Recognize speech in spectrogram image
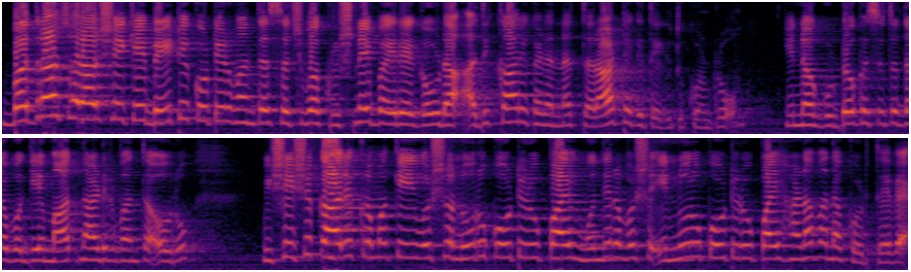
ಭದ್ರಾ ಜಲಾಶಯಕ್ಕೆ ಭೇಟಿ ಕೊಟ್ಟಿರುವಂತಹ ಸಚಿವ ಕೃಷ್ಣ ಬೈರೇಗೌಡ ಅಧಿಕಾರಿಗಳನ್ನ ತರಾಟೆಗೆ ತೆಗೆದುಕೊಂಡ್ರು. ಇನ್ನು ಗುಡ್ಡೋ ಕಸಿತದ ಬಗ್ಗೆ ಮಾತನಾಡಿರುವಂತಹ ಅವರು ವಿಶೇಷ ಕಾರ್ಯಕ್ರಮಕ್ಕೆ ಈ ವರ್ಷ ನೂರು ಕೋಟಿ ರೂಪಾಯಿ, ಮುಂದಿನ ವರ್ಷ ಇನ್ನೂರು ಕೋಟಿ ರೂಪಾಯಿ ಹಣವನ್ನು ಕೊಡ್ತೇವೆ.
